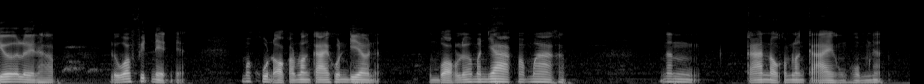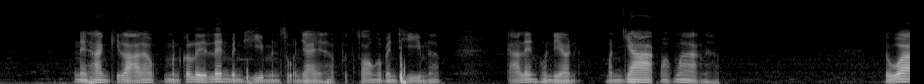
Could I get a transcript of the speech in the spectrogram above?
เยอะเลยนะครับ หรือว่าฟิตเนสเนี่ย เมื่อคุณออกกำลังกายคนเดียวเนี่ย ผมบอกเลยว่ามันยากมาก ๆ ครับ นั่นการออกกำลังกายของผมเนี่ยในทางกีฬาแล้วมันก็เลยเล่นเป็นทีมเป็นส่วนใหญ่นะครับ ฝึกซ้อมกันเป็นทีมนะครับ การเล่นคนเดียวเนี่ยมันยากมากๆนะครับ หรือว่า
